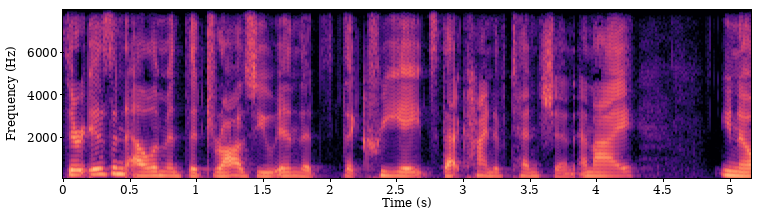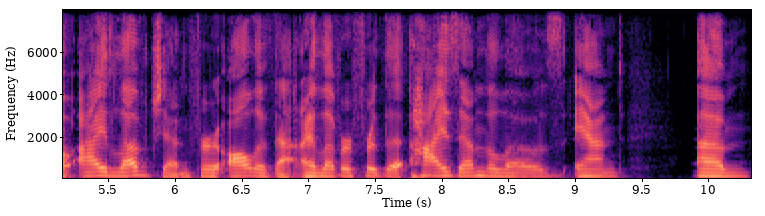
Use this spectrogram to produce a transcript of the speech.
there is an element that draws you in that that creates that kind of tension. And i you know i love jen for all of that. I love her for the highs and the lows. And um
